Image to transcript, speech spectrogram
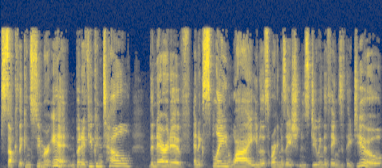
suck the consumer in. But if you can tell the narrative and explain why you know this organization is doing the things that they do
